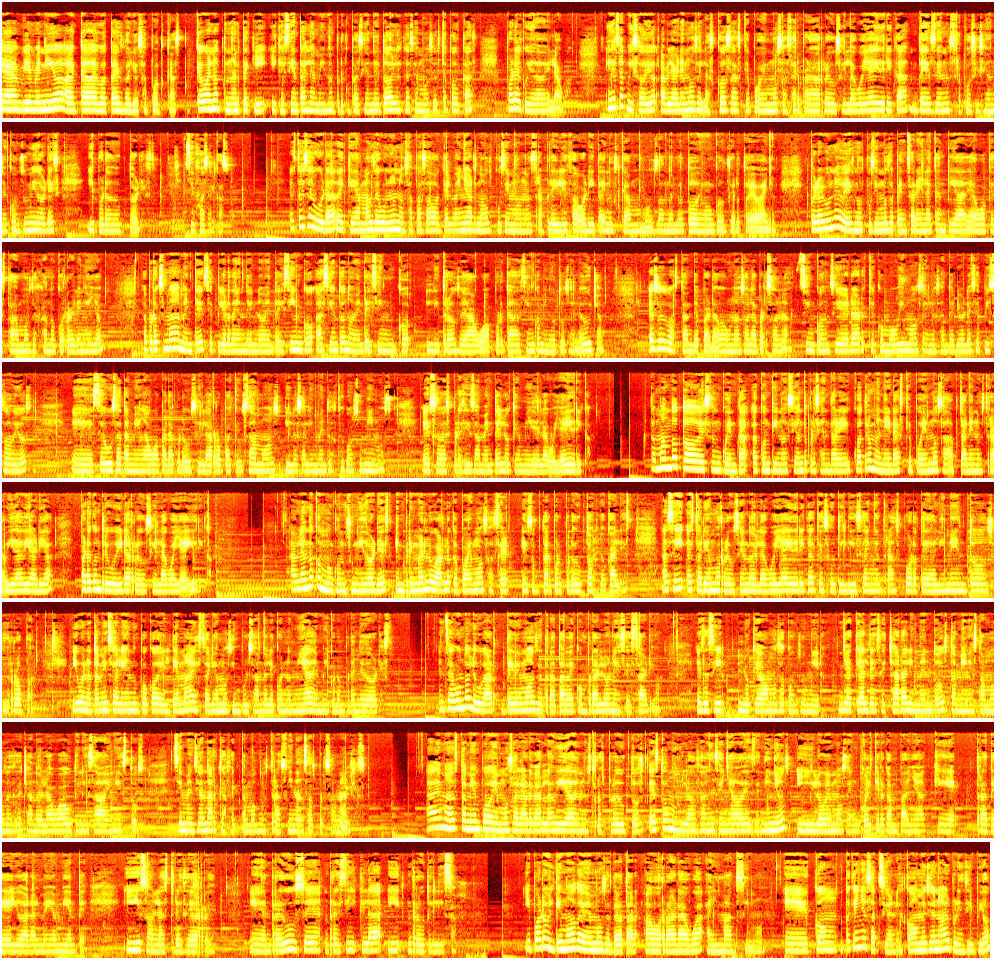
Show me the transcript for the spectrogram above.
Hola, bienvenido a Cada Gota es Valiosa Podcast. Qué bueno tenerte aquí y que sientas la misma preocupación de todos los que hacemos este podcast por el cuidado del agua. En este episodio hablaremos de las cosas que podemos hacer para reducir la huella hídrica desde nuestra posición de consumidores y productores, si fuese el caso. Estoy segura de que a más de uno nos ha pasado que al bañarnos pusimos nuestra playlist favorita y nos quedamos dándolo todo en un concierto de baño. Pero alguna vez nos pusimos a pensar en la cantidad de agua que estábamos dejando correr en ello. Aproximadamente se pierden de 95 a 195 litros de agua por cada 5 minutos en la ducha. Eso es bastante para una sola persona, sin considerar que como vimos en los anteriores episodios, eh, se usa también agua para producir la ropa que usamos y los alimentos que consumimos. Eso es precisamente lo que mide la huella hídrica. Tomando todo eso en cuenta, a continuación te presentaré cuatro maneras que podemos adaptar en nuestra vida diaria para contribuir a reducir la huella hídrica. Hablando como consumidores, en primer lugar lo que podemos hacer es optar por productos locales. Así estaríamos reduciendo la huella hídrica que se utiliza en el transporte de alimentos y ropa. Y bueno, también saliendo un poco del tema, estaríamos impulsando la economía de microemprendedores. En segundo lugar, debemos de tratar de comprar lo necesario, es decir, lo que vamos a consumir, ya que al desechar alimentos también estamos desechando el agua utilizada en estos sin mencionar que afectamos nuestras finanzas personales. Además, también podemos alargar la vida de nuestros productos. Esto nos lo han enseñado desde niños y lo vemos en cualquier campaña que trate de ayudar al medio ambiente. Y son las 3 R. reduce, recicla y reutiliza. Y por último, debemos de tratar de ahorrar agua al máximo. Eh, con pequeñas acciones. Como mencionaba al principio,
